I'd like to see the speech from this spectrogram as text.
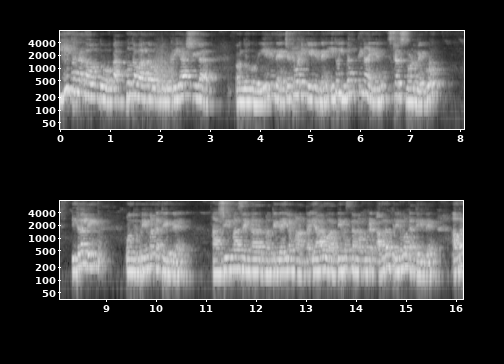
ಈ ತರದ ಒಂದು ಅದ್ಭುತವಾದ ಒಂದು ಕ್ರಿಯಾಶೀಲ ಒಂದು ಏನಿದೆ, ಚಟುವಟಿಕೆ ಏನಿದೆ, ಇದು ಇವತ್ತಿನ ಯಂಗ್ಸ್ಟರ್ಸ್ ನೋಡಬೇಕು. ಇದರಲ್ಲಿ ಒಂದು ಪ್ರೇಮ ಕಥೆ ಇದೆ. ಆ ಶ್ರೀನಿವಾಸ ಹೆಂಗಾರ್ ಮತ್ತೆ ಗಯ್ಯಮ್ಮ ಅಂತ ಯಾರು ಆ ದೇವಸ್ಥಾನ ಅವರ ಪ್ರೇಮ ಕಥೆ ಇದೆ. ಅವರ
